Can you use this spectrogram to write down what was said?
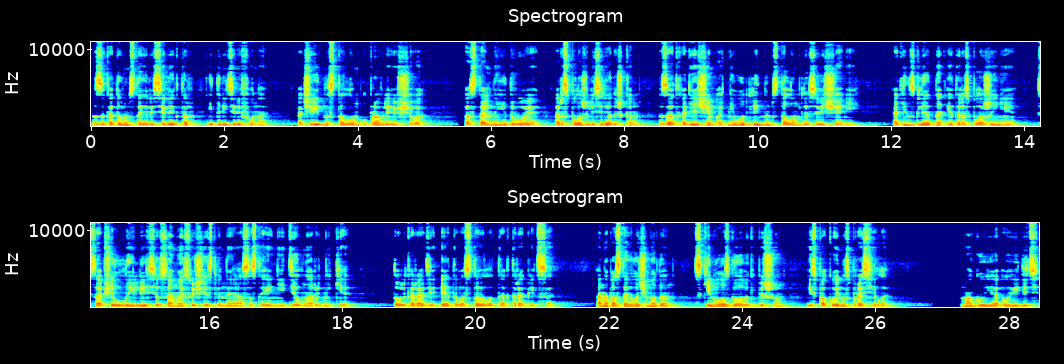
за которым стояли селектор и три телефона. Очевидно, столом управляющего – Остальные двое расположились рядышком, за отходящим от него длинным столом для совещаний. Один взгляд на это расположение сообщил Лейли все самое существенное о состоянии дел на руднике. Только ради этого стоило так торопиться. Она поставила чемодан, скинула с головы капюшон и спокойно спросила. «Могу я увидеть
